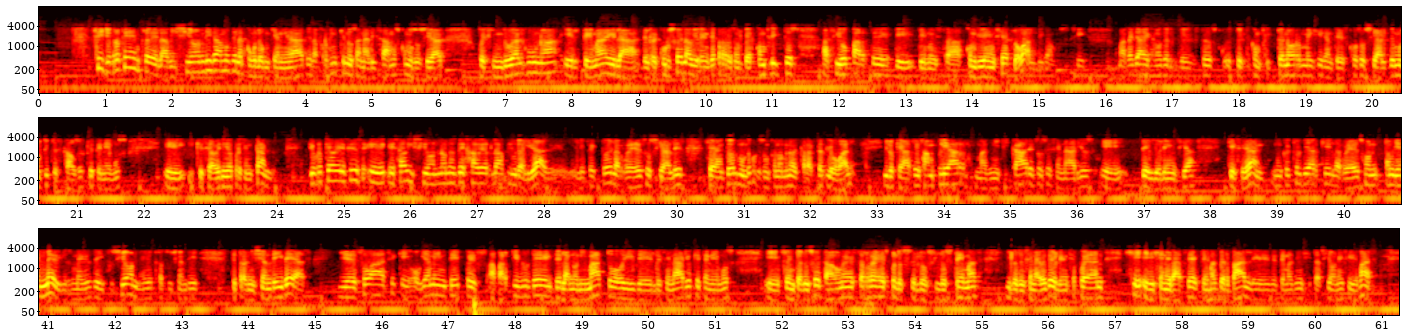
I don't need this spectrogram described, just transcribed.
Sí, yo creo que dentro de la visión, digamos, de la colombianidad, de la forma en que nos analizamos como sociedad, pues sin duda alguna el tema de la, del recurso de la violencia para resolver conflictos ha sido parte de, nuestra convivencia global, digamos, ¿sí? Más allá, digamos, de, este, este, conflicto enorme y gigantesco social de múltiples causas que tenemos eh, y que se ha venido presentando. Yo creo que a veces eh, esa visión no nos deja ver la pluralidad. El efecto de las redes sociales se da en todo el mundo porque es un fenómeno de carácter global y lo que hace es ampliar, magnificar esos escenarios eh, de violencia que se dan. Nunca hay que olvidar que las redes son también medios, medios de difusión, medios de transfusión de, de transmisión de ideas y eso hace que obviamente pues a partir del anonimato y del escenario que tenemos eh, frente al uso de cada una de estas redes pues los, los, temas y los escenarios de violencia puedan eh, generarse de temas verbales, de temas de incitaciones y demás.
